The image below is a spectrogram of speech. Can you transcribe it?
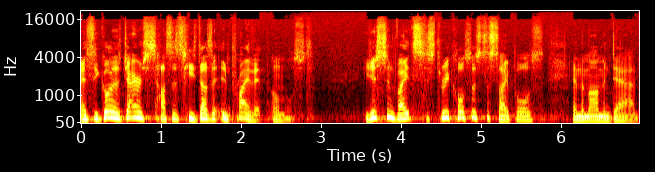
as he goes to Jairus' house, he does it in private almost. He just invites his three closest disciples and the mom and dad.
